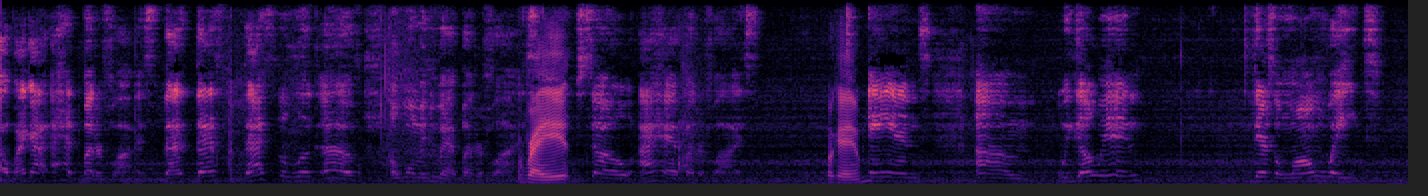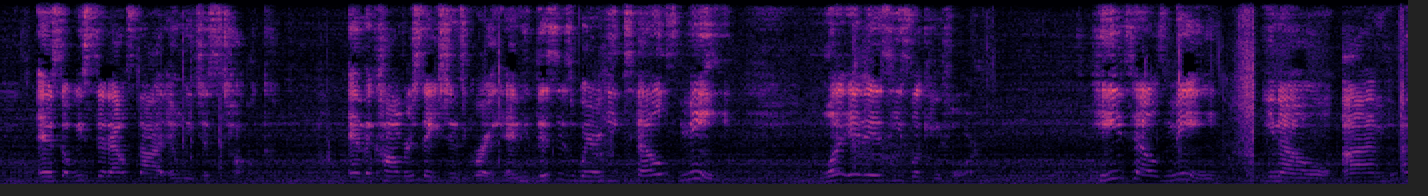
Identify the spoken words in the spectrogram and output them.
Oh my God! I had butterflies. That that's that's the look of a woman who had butterflies. Right. So I had butterflies. Okay. and um, we go in. There's a long wait, and so we sit outside and we just talk. And the conversation's great. And this is where he tells me what it is he's looking for. He tells me, you know, I'm. I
